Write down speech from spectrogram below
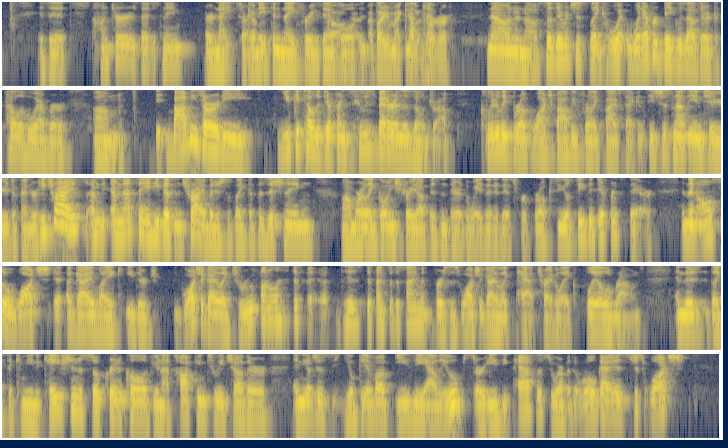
is it Hunter? Is that his name? Or Knight? Sorry, Kevin. Nathan Knight, for example. Oh, okay. I thought you meant Kevin Huerter. No, no, no. So they were just like wh- whatever big was out there, Capela, whoever. Um, it, Bobby's already. You could tell the difference. Who's better in the zone drop? Clearly, Brook watch Bobby for like five seconds. He's just not the interior defender. He tries. I'm, I'm not saying he doesn't try, but it's just like the positioning um, or like going straight up isn't there the way that it is for Brook. So you'll see the difference there. And then also watch a guy like either watch a guy like Jrue funnel his def- his defensive assignment versus watch a guy like Pat try to like flail around and there's like the communication is so critical if you're not talking to each other and you'll just you'll give up easy alley oops or easy passes to whoever the role guy is. Just watch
